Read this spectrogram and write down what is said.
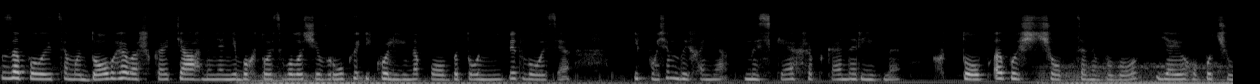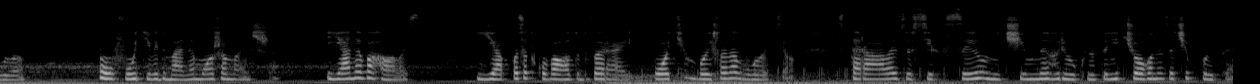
За полицями довге важке тягнення, ніби хтось волочив руки і коліна по бетонній підлозі, і потім дихання низьке, хрипке, нерівне. Хто б або що б це не було, я його почула. У футі від мене, може, менше. Я не вагалась. Я позадкувала до дверей, потім вийшла на вулицю, старалась з усіх сил нічим не грюкнути, нічого не зачепити.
